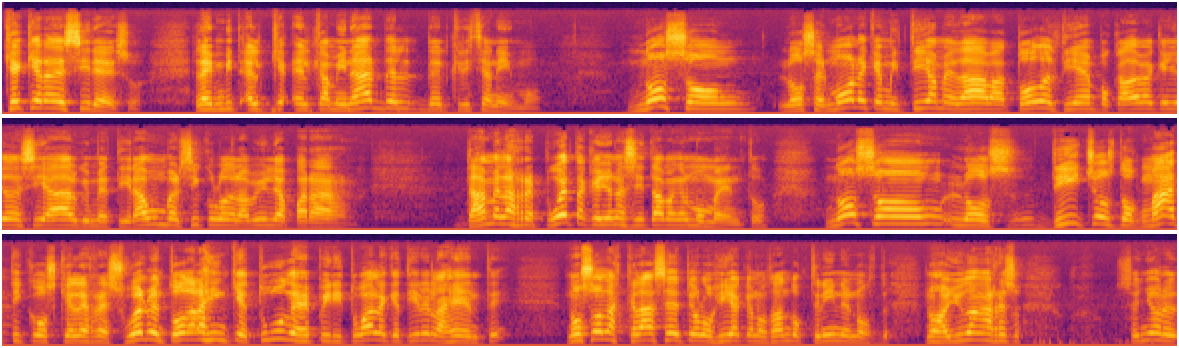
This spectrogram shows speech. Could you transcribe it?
¿Qué quiere decir eso? el, caminar del, cristianismo no son los sermones que mi tía me daba todo el tiempo, cada vez que yo decía algo y me tiraba un versículo de la Biblia para darme la respuesta que yo necesitaba en el momento. No son los dichos dogmáticos que les resuelven todas las inquietudes espirituales que tiene la gente. No son las clases de teología que nos dan doctrina y nos, nos ayudan a resolver. Señores,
